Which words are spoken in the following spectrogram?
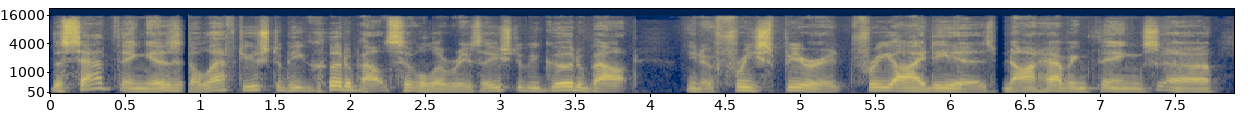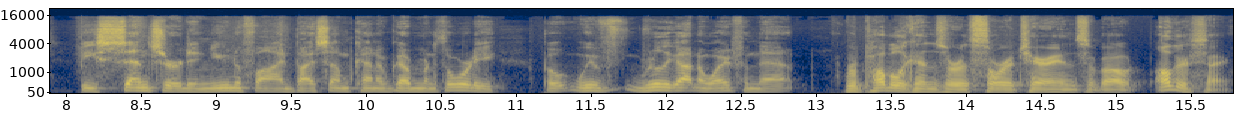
The sad thing is, the left used to be good about civil liberties. They used to be good about you know, free spirit, free ideas, not having things uh, be censored and unified by some kind of government authority. But we've really gotten away from that. Republicans are authoritarians about other things.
